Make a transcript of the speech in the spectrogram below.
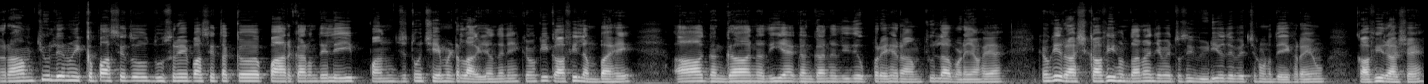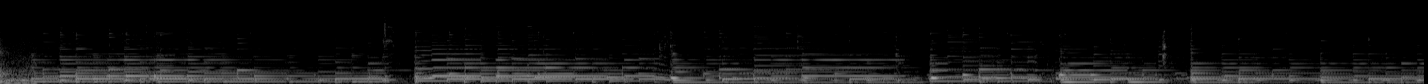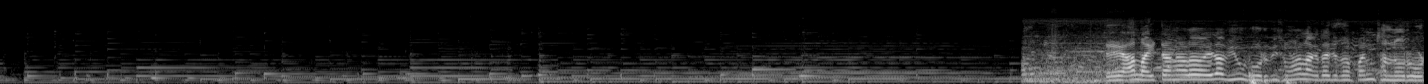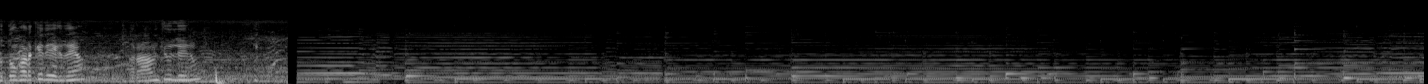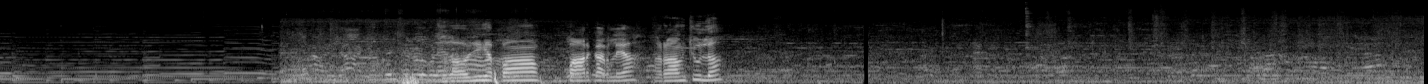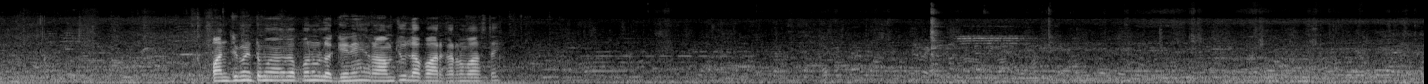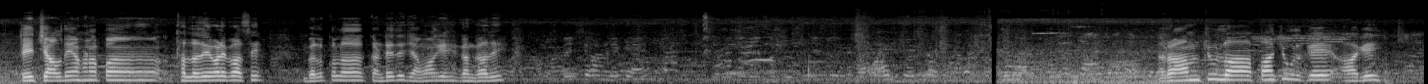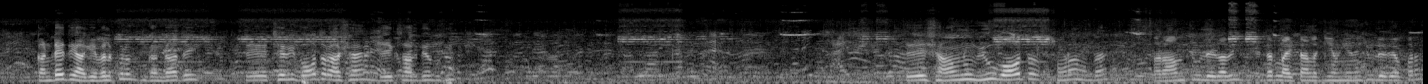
ਰਾਮ ਝੂਲੇ ਨੂੰ ਇੱਕ ਪਾਸੇ ਤੋਂ ਦੂਸਰੇ ਪਾਸੇ ਤੱਕ ਪਾਰ ਕਰਨ ਦੇ ਲਈ 5 ਤੋਂ 6 ਮਿੰਟ ਲੱਗ ਜਾਂਦੇ ਨੇ, ਕਿਉਂਕਿ ਕਾਫੀ ਲੰਬਾ ਇਹ। ਆ ਗੰਗਾ ਨਦੀ ਹੈ, ਗੰਗਾ ਨਦੀ ਦੇ ਉੱਪਰ ਇਹ ਰਾਮ ਝੂਲਾ ਬਣਿਆ ਹੋਇਆ ਹੈ, ਕਿਉਂਕਿ ਰਸ਼ ਕਾਫੀ ਹੁੰਦਾ ਨਾ, ਜਿਵੇਂ ਤੁਸੀਂ ਵੀਡੀਓ ਦੇ ਵਿੱਚ ਹੁਣ ਦੇਖ ਰਹੇ ਹੋ, ਕਾਫੀ ਰਸ਼ ਹੈ। ਤੇ ਆ ਲਾਈਟਾਂ ਨਾਲ ਇਹਦਾ ਵਿਊ ਹੋਰ ਵੀ ਸੋਹਣਾ ਲੱਗਦਾ ਜਦੋਂ ਆਪਾਂ ਇਹਨੂੰ ਥੱਲੋਂ ਰੋਡ ਤੋਂ ਖੜ ਕੇ ਦੇਖਦੇ ਹਾਂ ਰਾਮ ਝੂਲੇ ਨੂੰ। ਲਓ ਜੀ, ਆਪਾਂ ਪਾਰ ਕਰ ਲਿਆ ਰਾਮ ਝੂਲਾ। ਪੰਜ ਮਿੰਟ ਵਾਂਗ ਆਪਾਂ ਨੂੰ ਲੱਗੇ ਨੇ ਰਾਮ ਝੂਲਾ ਪਾਰ ਕਰਨ ਵਾਸਤੇ। ਤੇ ਚੱਲਦੇ ਆ ਹੁਣ ਆਪਾਂ ਥੱਲੇ ਵਾਲੇ ਪਾਸੇ। ਬਿਲਕੁਲ ਕੰਢੇ ਤੇ ਜਾਵਾਂਗੇ ਗੰਗਾ ਦੇ। ਰਾਮ ਝੂਲਾ, ਆਪਾਂ ਝੂਲ ਕੇ ਆ ਗਏ। ਕੰਢੇ ਤੇ ਆ ਗਏ, ਬਿਲਕੁਲ ਗੰਗਾ ਤੇ। ਤੇ ਇੱਥੇ ਵੀ ਬਹੁਤ ਰਸ਼ ਹੈ, ਦੇਖ ਸਕਦੇ ਹੋ ਤੁਸੀਂ। ਤੇ ਸ਼ਾਮ ਨੂੰ ਵਿਊ ਬਹੁਤ ਸੋਹਣਾ ਹੁੰਦਾ ਆਰਾਮ ਝੂਲੇ ਦਾ ਵੀ, ਇੱਧਰ ਲਾਈਟਾਂ ਲੱਗੀਆਂ ਹੋਈਆਂ ਨੇ ਝੂਲੇ ਦੇ ਉੱਪਰ। ਆ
